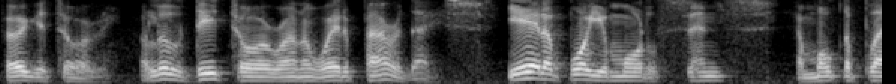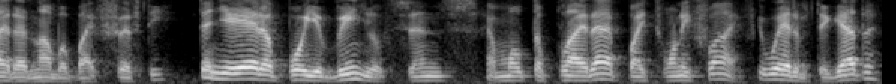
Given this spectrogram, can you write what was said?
Purgatory. A little detour on the way to paradise. You add up all your mortal sins and multiply that number by 50. Then you add up all your venial sins and multiply that by 25. You add them together,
